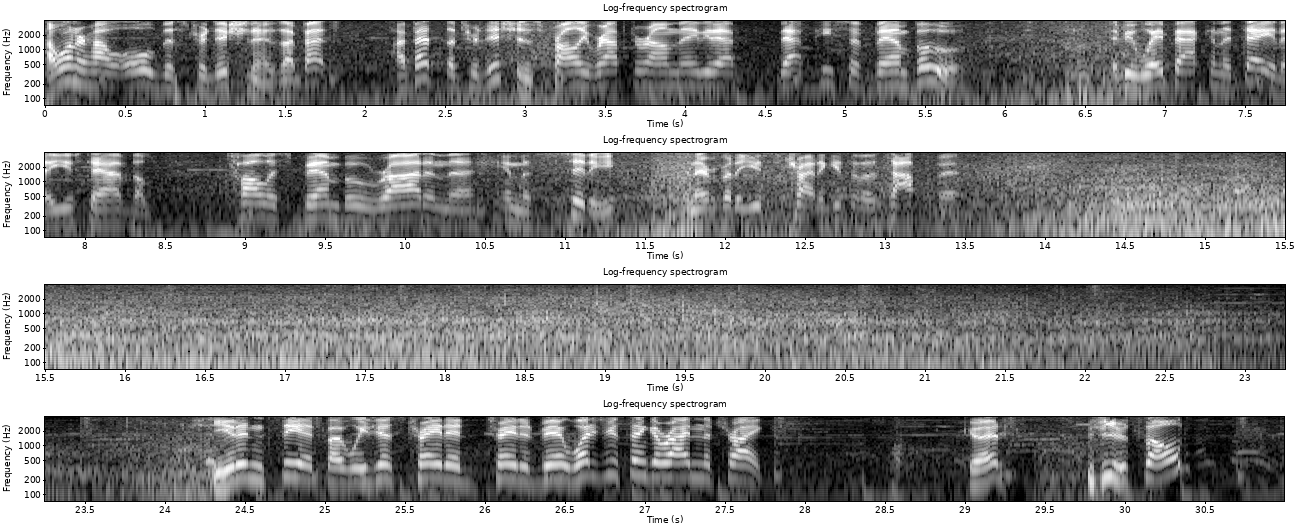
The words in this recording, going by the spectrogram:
I wonder how old this tradition is. I bet I bet the tradition's probably wrapped around maybe that that piece of bamboo. Maybe way back in the day they used to have the tallest bamboo rod in the in the city and everybody used to try to get to the top of it. You didn't see it, but we just traded traded beer. What did you think of riding the trike? Good? You're sold?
